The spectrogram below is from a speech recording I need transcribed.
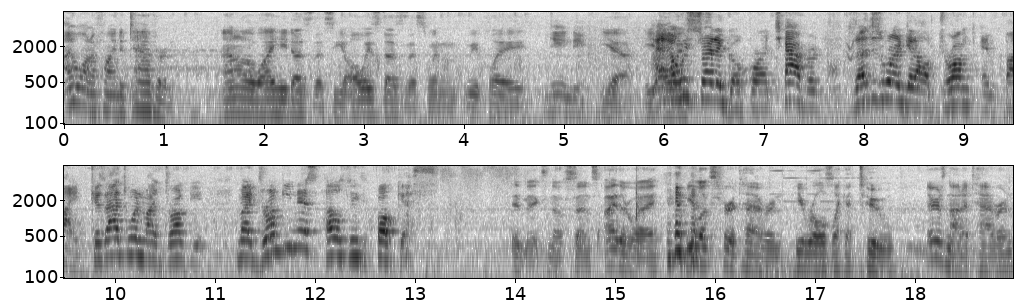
I want to find a tavern. I don't know why he does this. He always does this when we play. D&D. Yeah, he I always try to go for a tavern because I just want to get all drunk and fight. Because that's when my drunky, my drunkiness helps me focus. It makes no sense. Either way, he looks for a tavern. He rolls like a two. There's not a tavern.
